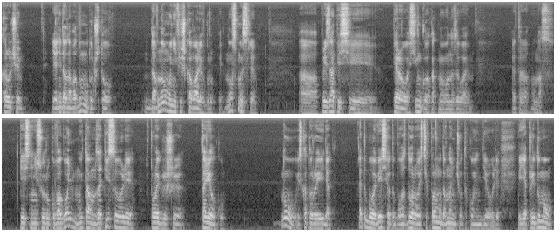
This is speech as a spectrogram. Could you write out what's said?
Короче, я недавно подумал тут, что давно мы не фишковали в группе. Ну, в смысле, э, при записи первого сингла, как мы его называем, это у нас песня «Несу руку в огонь», мы там записывали в проигрыше тарелку, ну, из которой едят. Это было весело, это было здорово, и с тех пор мы давно ничего такого не делали. И я придумал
